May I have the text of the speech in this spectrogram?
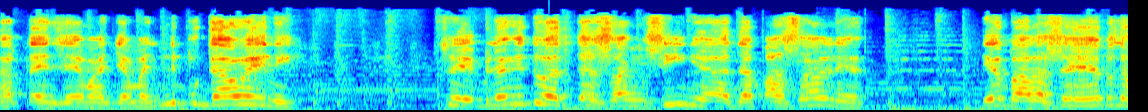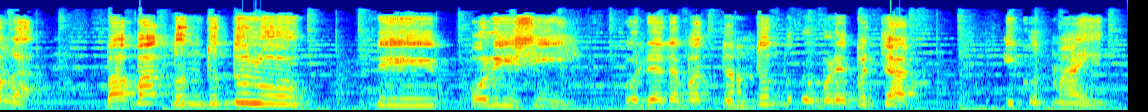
Ngatain saya macam-macam. Ini pegawai nih. Saya bilang itu ada sanksinya, ada pasalnya. Dia balas saya betul nggak? Bapak tuntut dulu di polisi. Udah dapat tuntut, udah boleh pecat. Ikut main.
